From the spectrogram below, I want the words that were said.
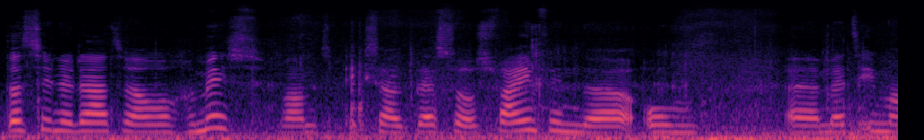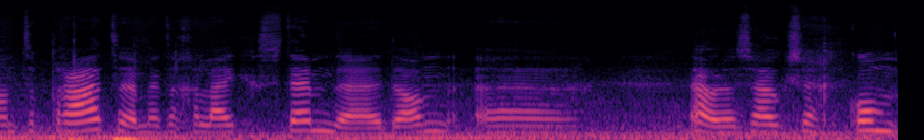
dat is inderdaad wel een gemis. Want ik zou het best wel eens fijn vinden om uh, met iemand te praten, met een gelijkgestemde. Dan, nou, dan zou ik zeggen, kom,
